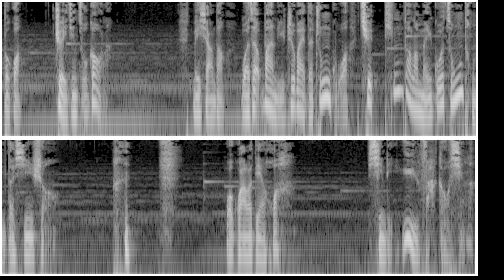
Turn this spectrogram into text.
不过这已经足够了。没想到我在万里之外的中国却听到了美国总统的心声。哼，我挂了电话，心里愈发高兴了。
